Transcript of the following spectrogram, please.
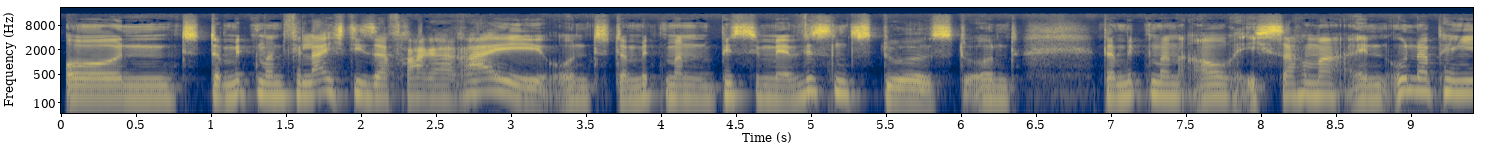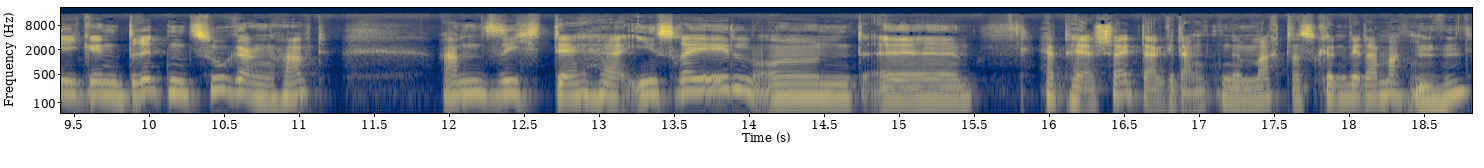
Und damit man vielleicht dieser Fragerei und damit man ein bisschen mehr Wissensdurst und damit man auch, ich sage mal, einen unabhängigen dritten Zugang hat, haben sich der Herr Israel und äh, Herr Perscheid da Gedanken gemacht, was können wir da machen.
